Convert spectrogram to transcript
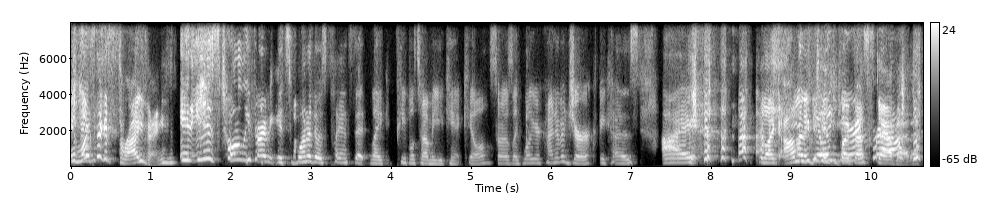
It looks like it's thriving. It is totally thriving. It's one of those plants that like people tell me you can't kill. So I was like, well, you're kind of a jerk because I you're like, I'm going to take my best stab at it.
